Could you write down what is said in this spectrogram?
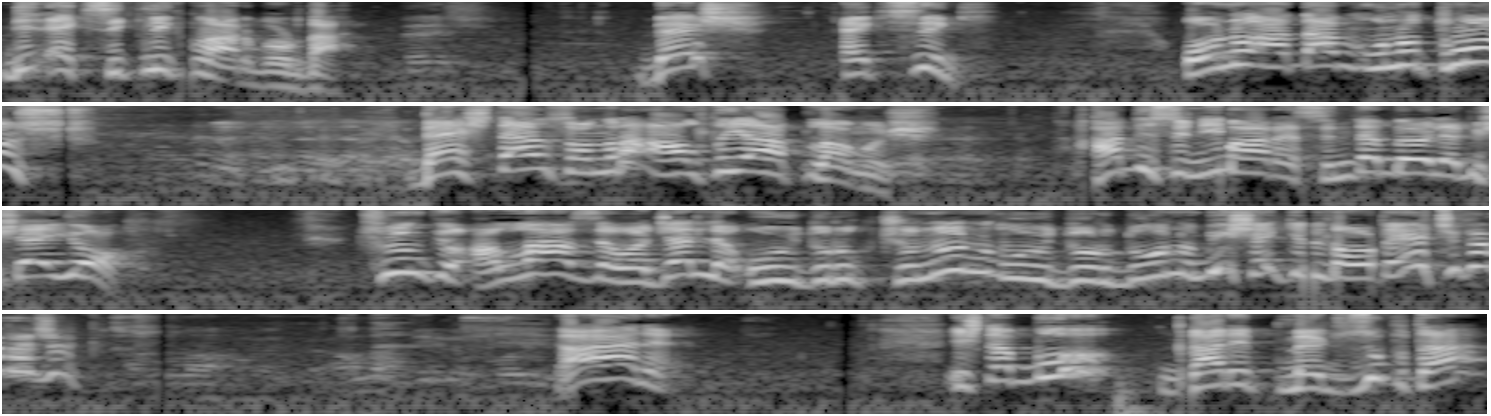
Bir eksiklik var burada. Beş eksik. Onu adam unutmuş. Beşten sonra altıyı atlamış. Hadisin ibaresinde böyle bir şey yok. Çünkü Allah Azze ve Celle uydurukçunun uydurduğunu bir şekilde ortaya çıkaracak. Yani işte bu garip meczup da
